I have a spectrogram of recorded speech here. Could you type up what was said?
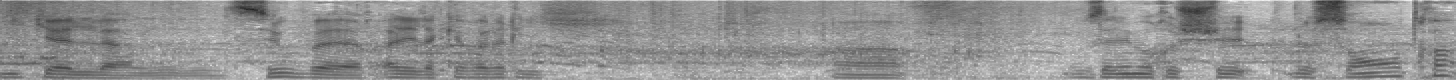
Nickel, c'est ouvert. Allez, la cavalerie. Euh, vous allez me rusher le centre.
